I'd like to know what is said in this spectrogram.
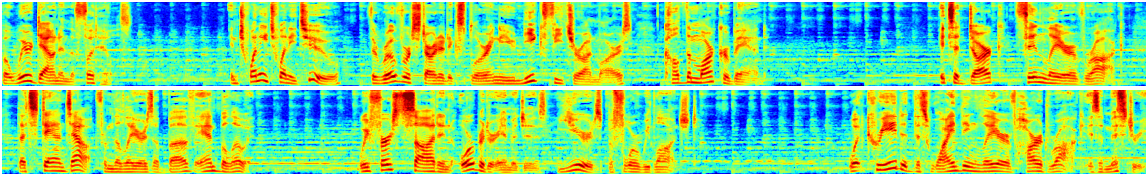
but we're down in the foothills. In 2022, the rover started exploring a unique feature on Mars called the Marker Band it's a dark, thin layer of rock that stands out from the layers above and below it. We first saw it in orbiter images years before we launched. What created this winding layer of hard rock is a mystery,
